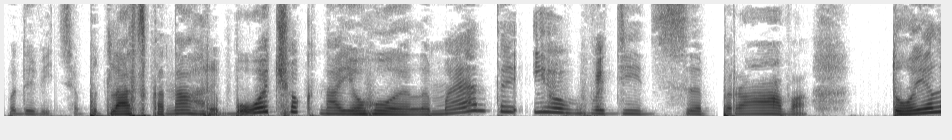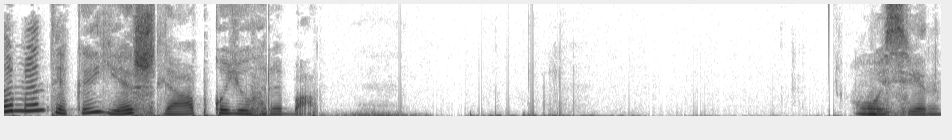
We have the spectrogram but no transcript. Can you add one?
Подивіться, будь ласка, на грибочок, на його елементи і обведіть справа той елемент, який є шляпкою гриба. Ось він.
